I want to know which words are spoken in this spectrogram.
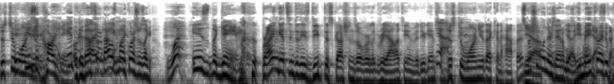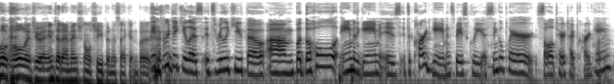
just to it warn is you, a card game. It's okay, a that's card that was game. my question. Was like, what is the game? Brian gets into these deep discussions over like, reality and video games. so Yeah. just to warn you, that can happen. Especially when there's animals. Yeah, he may involved. try Yes, to poke definitely. a hole into an interdimensional sheep in a second, but it's ridiculous. It's really cute though. Um, but the whole aim of the game is it's a card game. It's basically a single player solitaire type card game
